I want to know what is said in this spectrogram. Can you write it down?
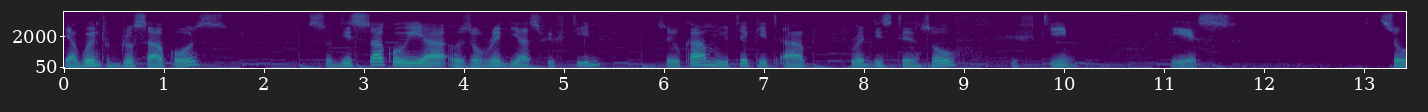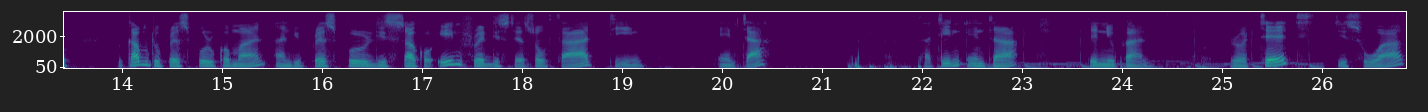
You are going to draw circles. So this circle here was already as 15 so you come you take it up for a distance of 15 yes. So you come to press pull command and you press pull this circle in for a distance of 13 enter. 13 enter. Then you can rotate this work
